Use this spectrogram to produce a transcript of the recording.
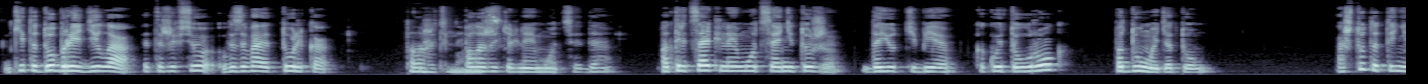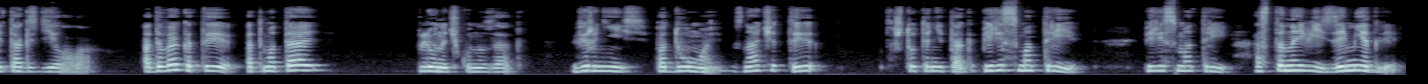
какие-то добрые дела. Это же все вызывает только положительные, положительные эмоции. эмоции, да. Отрицательные эмоции, они тоже дают тебе какой-то урок подумать о том, а что-то ты не так сделала. А давай-ка ты отмотай пленочку назад, вернись, подумай, значит, ты что-то не так. Пересмотри, пересмотри, остановись, замедли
